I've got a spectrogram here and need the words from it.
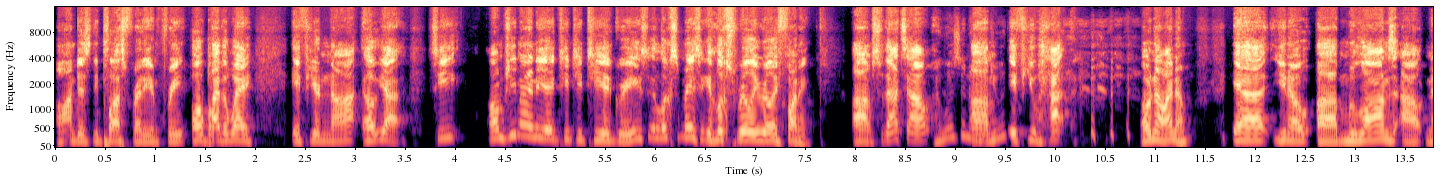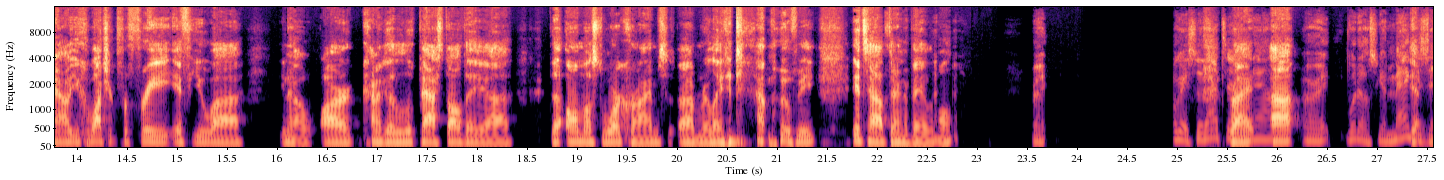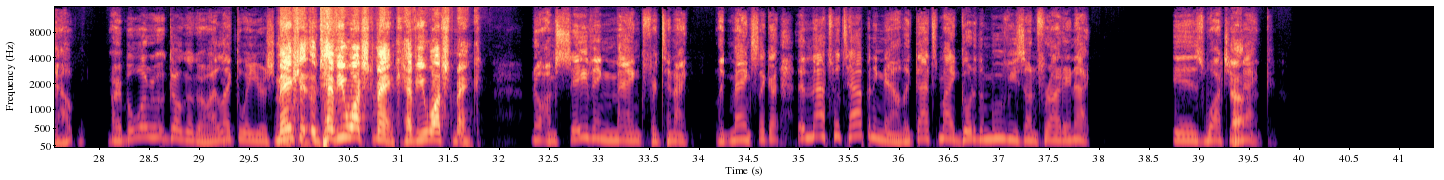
on Disney Plus, Freddie and Free. Oh, by the way, if you're not, oh yeah, see, um, G98TTT agrees. It looks amazing. It looks really, really funny. Um, so that's out. I wasn't Um, if you have, oh no, I know. Uh, you know, uh, Mulan's out now. You can watch it for free if you, uh, you know, are kind of going to look past all the uh, the almost war crimes um, related to that movie. It's out there and available. Right. Okay, so that's Right, now. uh, All right, what else? Yeah, Mank yeah. is out. All right, but what? Go go go! I like the way you're. Mank. Have you watched Mank? Have you watched Mank? No, I'm saving Mank for tonight. Like Manx, like, a, and that's what's happening now. Like that's my go to the movies on Friday night, is watching Yeah. Mank.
